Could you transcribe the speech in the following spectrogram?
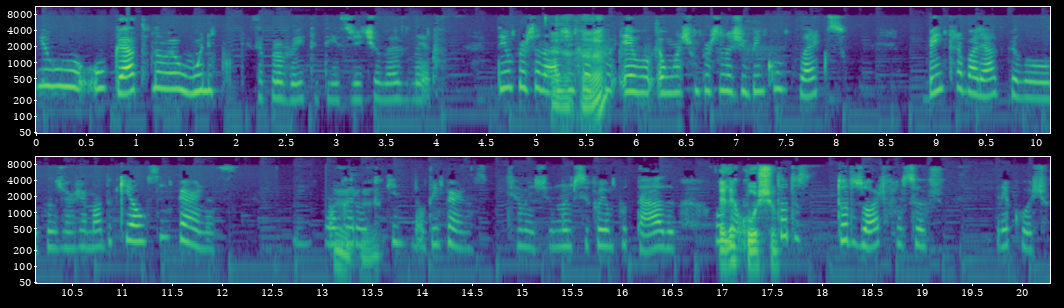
E o, o gato não é o único que se aproveita e tem esse jeitinho brasileiro. Tem um personagem uh -huh. que eu acho, eu, eu acho um personagem bem complexo bem trabalhado pelo, pelo Jorge Amado, que é o Sem Pernas. É um uhum. garoto que não tem pernas. Realmente, não se foi amputado. Ele não. é coxo. Todos, todos órfãos. Ele é coxo.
